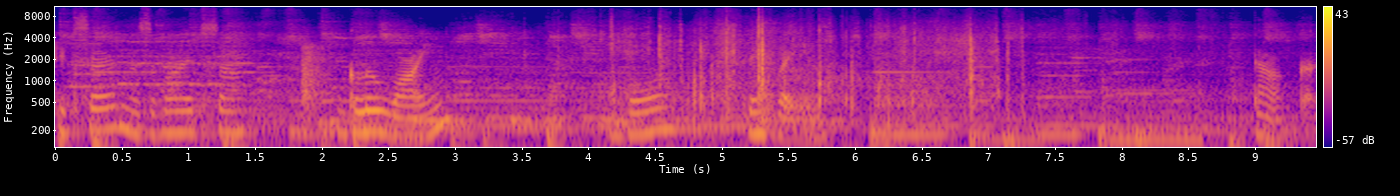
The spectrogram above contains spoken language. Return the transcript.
І це називається Glühwein або Glühwein. Так.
